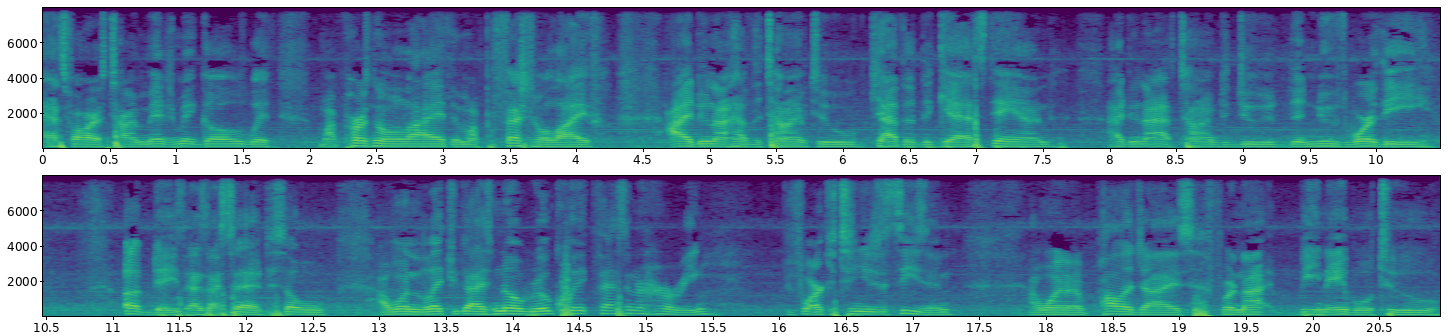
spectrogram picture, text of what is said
as far as time management goes with my personal life and my professional life. I do not have the time to gather the guests and I do not have time to do the newsworthy updates, as I said. So I want to let you guys know real quick, fast in a hurry, before I continue the season. I want to apologize for not being able to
